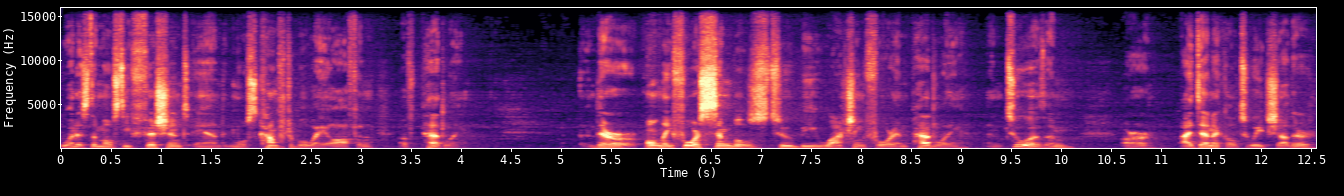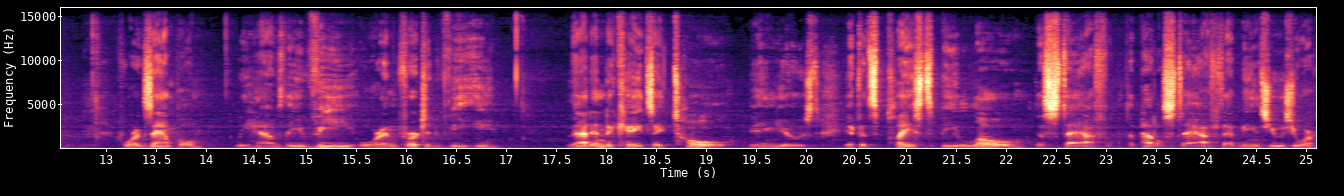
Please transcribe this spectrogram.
what is the most efficient and most comfortable way often of pedaling. There are only four symbols to be watching for in pedaling, and two of them are identical to each other. For example, we have the V or inverted V. That indicates a toe being used. If it's placed below the staff, the pedal staff, that means use your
